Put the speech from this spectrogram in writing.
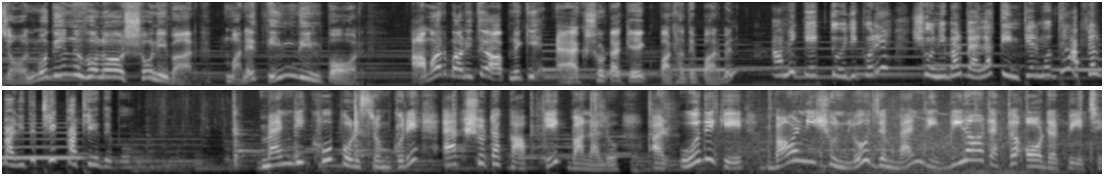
জন্মদিন হলো শনিবার মানে তিন দিন পর। আমার বাড়িতে আপনি কি একশোটা কেক পাঠাতে পারবেন? আমি কেক তৈরি করে শনিবার বেলা তিনটের মধ্যে আপনার বাড়িতে ঠিক পাঠিয়ে দেব। ম্যান্ডি খুব পরিশ্রম করে একশোটা কাপ কেক বানালো আর ওদিকে বার্নি শুনলো যে ম্যান্ডি বিরাট একটা অর্ডার পেয়েছে।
